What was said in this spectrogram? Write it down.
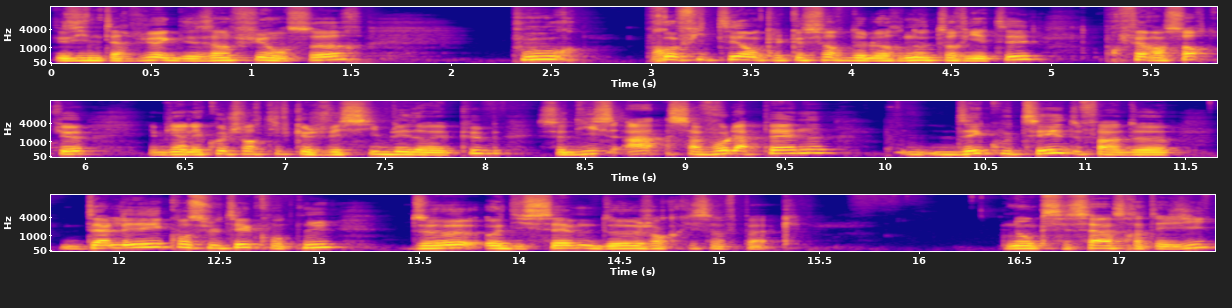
des interviews avec des influenceurs pour profiter en quelque sorte de leur notoriété pour faire en sorte que eh bien, les coachs sportifs que je vais cibler dans mes pubs se disent Ah, ça vaut la peine d'écouter, d'aller consulter le contenu de Odyssem de Jean-Christophe Pack. Donc c'est ça la stratégie.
